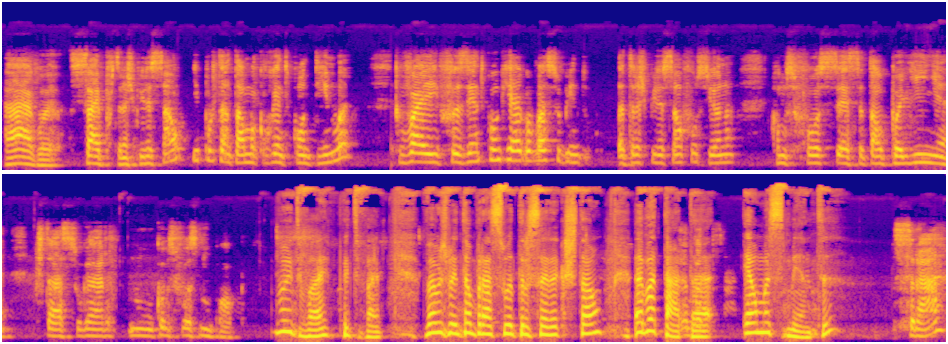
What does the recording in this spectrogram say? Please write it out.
a água sai por transpiração e, portanto, há uma corrente contínua que vai fazendo com que a água vá subindo. A transpiração funciona como se fosse essa tal palhinha que está a sugar, como se fosse num copo. Muito bem, muito bem. Vamos então para a sua terceira questão. A batata A bat- é uma semente? Será?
